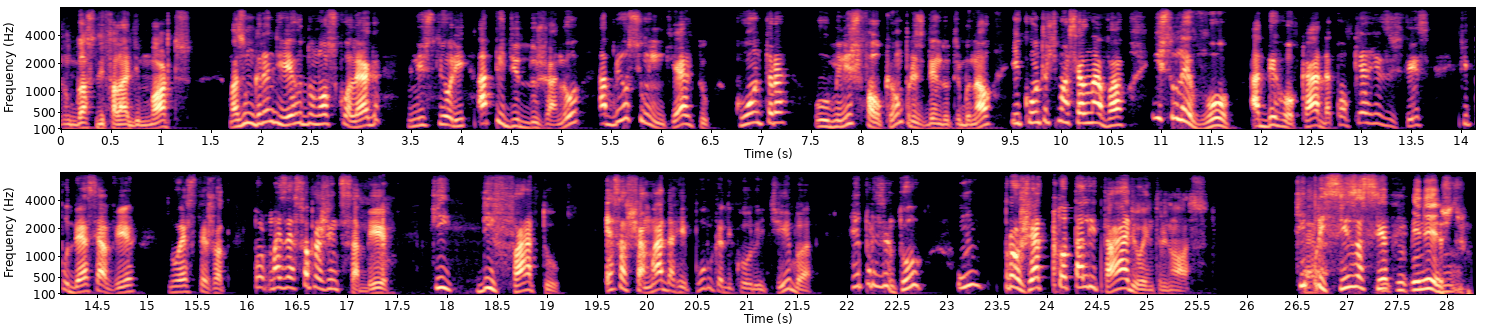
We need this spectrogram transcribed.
não gosto de falar de mortos, mas um grande erro do nosso colega ministro Teori. A pedido do Janot, abriu-se um inquérito contra o ministro Falcão, presidente do tribunal, e contra esse Marcelo Navarro. Isso levou à derrocada qualquer resistência que pudesse haver no STJ. Mas é só para a gente saber que, de fato, essa chamada República de Curitiba representou um projeto totalitário entre nós, que é. precisa ser. Ministro.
